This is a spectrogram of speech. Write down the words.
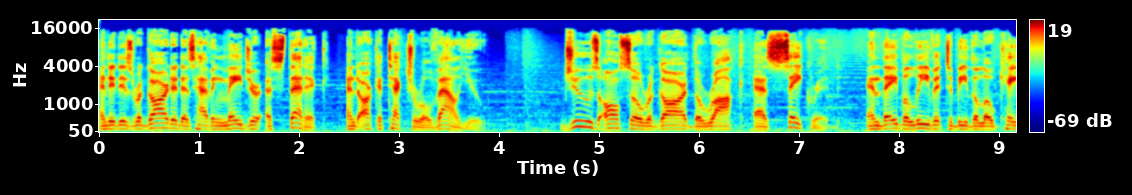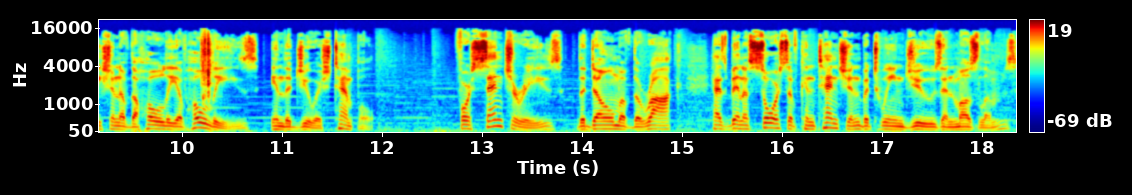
and it is regarded as having major aesthetic and architectural value. Jews also regard the rock as sacred, and they believe it to be the location of the Holy of Holies in the Jewish temple. For centuries, the Dome of the Rock has been a source of contention between Jews and Muslims,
